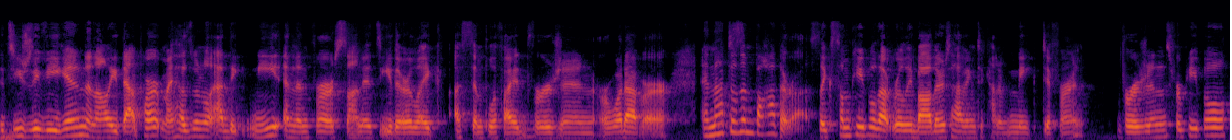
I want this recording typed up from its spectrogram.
it's usually vegan and i'll eat that part my husband will add the meat and then for our son it's either like a simplified version or whatever and that doesn't bother us like some people that really bothers having to kind of make different versions for people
